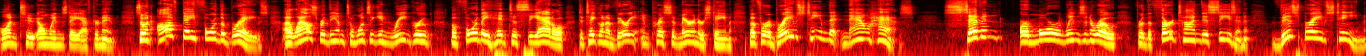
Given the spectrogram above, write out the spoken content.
on to on Wednesday afternoon. So an off day for the Braves allows for them to once again regroup before they head to Seattle to take on a very impressive Mariners team, but for a Braves team that now has 7 or more wins in a row for the third time this season, this Braves team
